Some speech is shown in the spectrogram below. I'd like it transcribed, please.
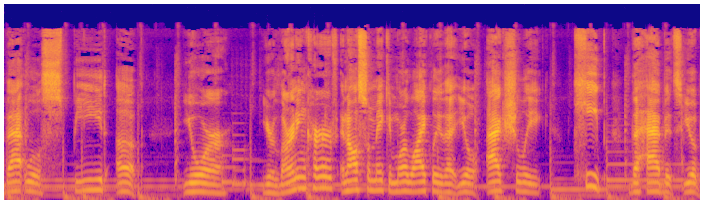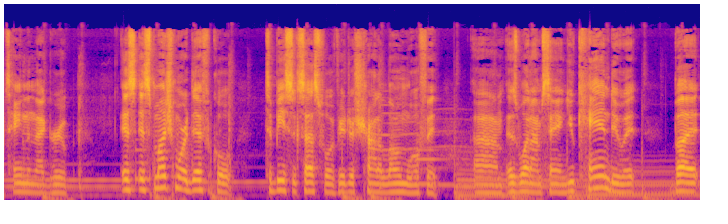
that will speed up your your learning curve and also make it more likely that you'll actually keep the habits you obtain in that group. It's, it's much more difficult to be successful if you're just trying to lone wolf it. Um, is what I'm saying. You can do it, but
